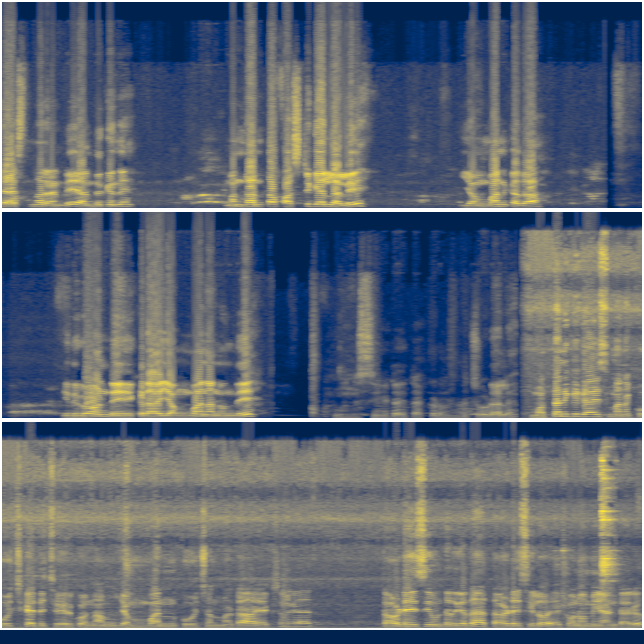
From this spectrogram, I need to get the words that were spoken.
చేస్తున్నారండి. అందుకని మనదంతా ఫస్ట్కి వెళ్ళాలి. ఎం వన్ కదా. ఇదిగోండి ఇక్కడ ఎం వన్ అని ఉంది. మన సీట్ అయితే ఎక్కడ ఉందో చూడాలి. మొత్తానికి గైస్ మన కోచ్కి అయితే చేరుకున్నాం. ఎం వన్ కోచ్ అనమాట యాక్చువల్గా థర్డ్ ఏసీ ఉంటుంది కదా థర్డ్ ఏసీలో ఎకానమీ అంటారు.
